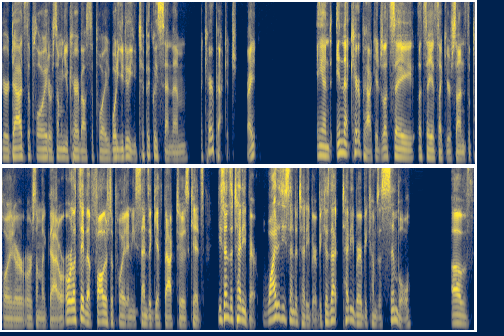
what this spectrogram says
your dad's deployed or someone you care about is deployed? What do you do? You typically send them a care package, right? And in that care package, let's say let's say it's like your son's deployed or or something like that, or or let's say that father's deployed and he sends a gift back to his kids he sends a teddy bear. Why does he send a teddy bear? Because that teddy bear becomes a symbol of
